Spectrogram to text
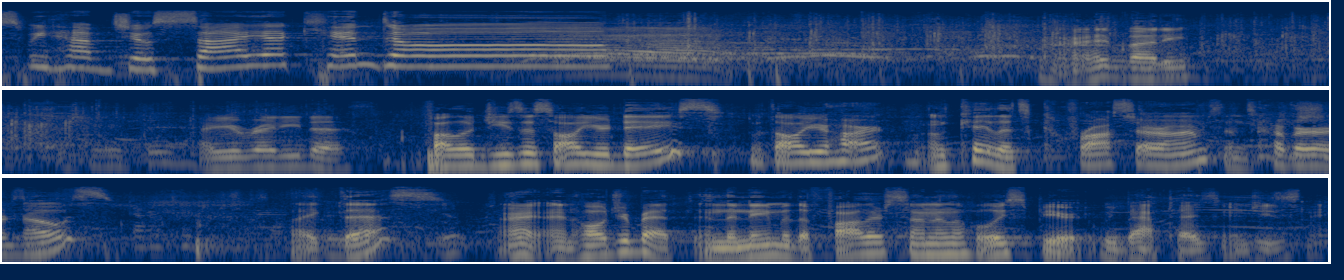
Next, we have Josiah Kendall. All right, buddy. Are you ready to follow Jesus all your days with all your heart? Okay, let's cross our arms and cover our nose like this. All right, and hold your breath. In the name of the Father, Son, and the Holy Spirit, we baptize you in Jesus' name.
